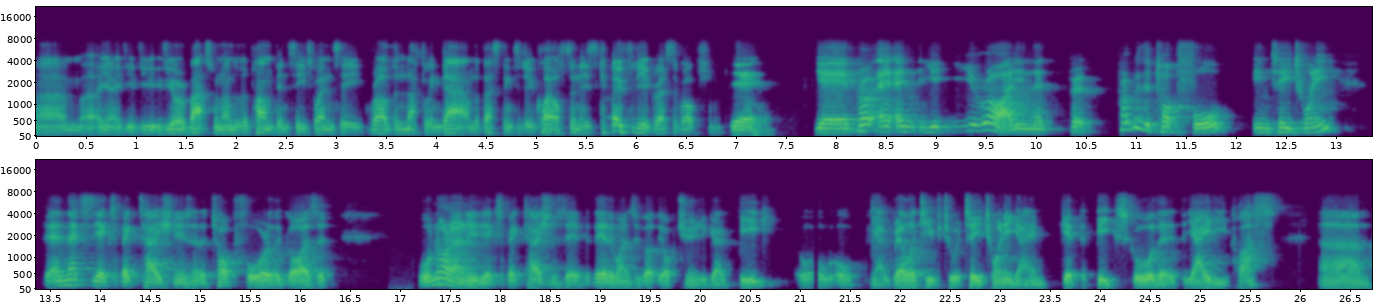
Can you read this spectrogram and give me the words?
Um, uh, you know, if, you, if you're a batsman under the pump in T20, rather than knuckling down, the best thing to do quite often is go for the aggressive option. Yeah, yeah, pro- and, and you, are right in that probably the top four in T20, and that's the expectation, isn't it? The top four are the guys that, well, not only the expectations there, but they're the ones who've got the opportunity to go big or, or you know, relative to a T20 game, get the big score, the, the 80 plus. Um,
